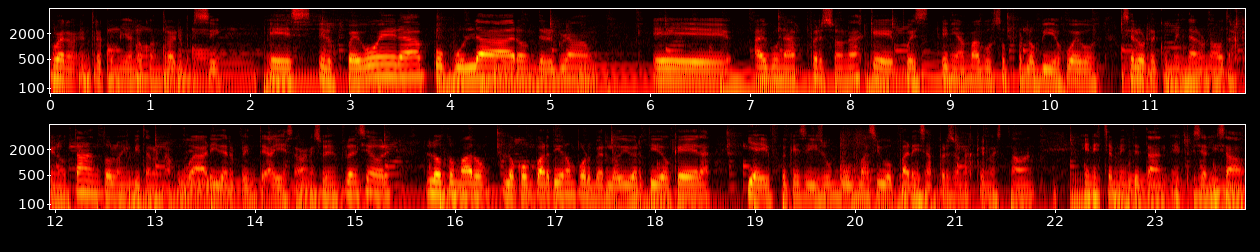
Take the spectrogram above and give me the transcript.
bueno, entre comillas lo contrario, pues sí. Es, el juego era popular, underground eh, algunas personas que pues tenían más gusto por los videojuegos se lo recomendaron a otras que no tanto, los invitaron a jugar y de repente ahí estaban esos influenciadores, lo tomaron, lo compartieron por ver lo divertido que era y ahí fue que se hizo un boom masivo para esas personas que no estaban en este ambiente tan especializado.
